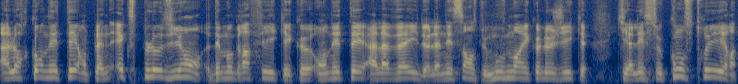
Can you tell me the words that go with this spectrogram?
alors qu'on était en pleine explosion démographique et qu'on était à la veille de la naissance du mouvement écologique qui allait se construire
